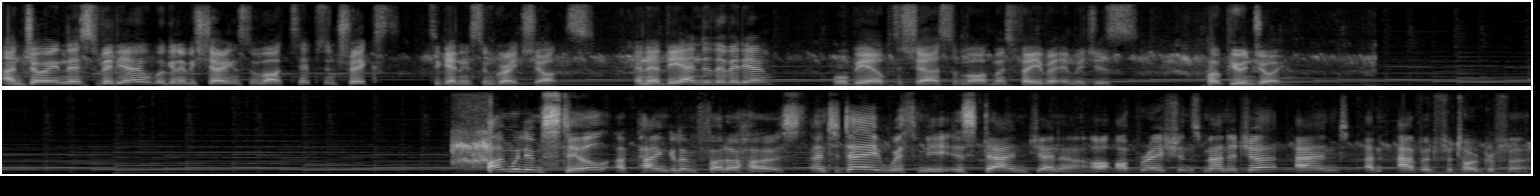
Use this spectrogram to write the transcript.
And during this video, we're going to be sharing some of our tips and tricks to getting some great shots. And at the end of the video, we'll be able to share some of our most favorite images. Hope you enjoy. I'm William Steele, a Pangolin photo host, and today with me is Dan Jenner, our operations manager and an avid photographer.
